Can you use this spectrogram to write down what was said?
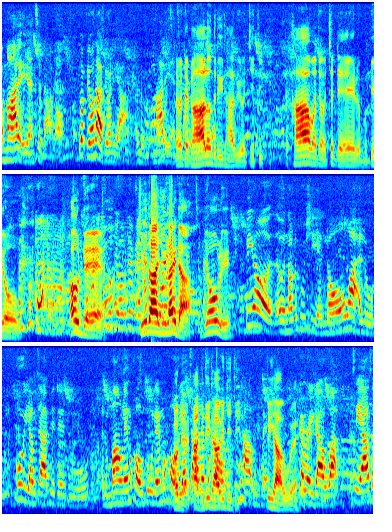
အမားလည်းအရန်ချစ်တာနော်သူကပြောတာပြောနေတာအဲ့လိုမျိုးအမားလည်းအရန်ချဒါစ်ပေမဲ့တကားလုံးတတိထားပြီးတော့ကြည့်ကြည့်တခါမှကျွန်တော်ချစ်တယ်လို့မပြောဘူးဟုတ်တယ်မပြောတတ်ပဲယူတာယူလိုက်တာဘပြောဘူးလေ ပြီးတော့ဟိုနောက်တစ်ခုရှိရယ်လုံးဝအဲ့လိုကိုယ့်ယောက်ျားဖြစ်တဲ့သူကိုအဲ့လိုမောင်လည်းမခေါ်ဘူးကိုယ်လည်းမခေါ်ဟုတ်ဘူးတယ်ယောက်ျားအာလည်းတမတိခေါ်ထားဘူးပြီးကြည့်ကြည့်တိဟာဦးပဲတိရဦးပဲ ဒီ character ကဆရာက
